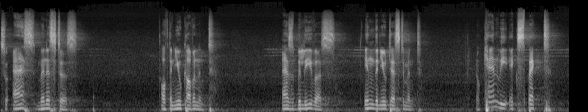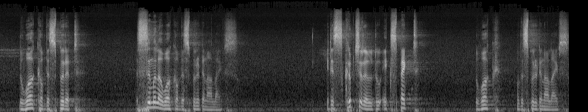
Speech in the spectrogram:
So, as ministers of the new covenant, as believers in the New Testament, now, can we expect the work of the Spirit, a similar work of the Spirit in our lives? It is scriptural to expect the work of the Spirit in our lives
